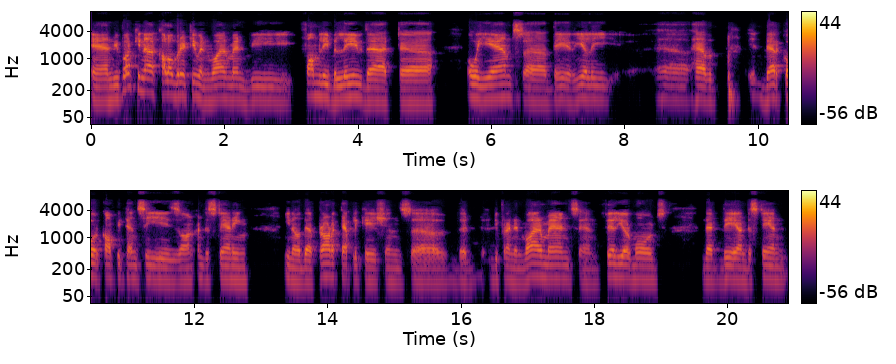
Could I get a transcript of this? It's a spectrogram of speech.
And we work in a collaborative environment. We firmly believe that uh, OEMs, uh, they really uh, have their core competencies on understanding you know their product applications uh, the different environments and failure modes that they understand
